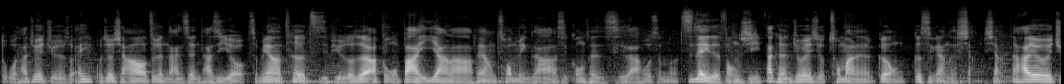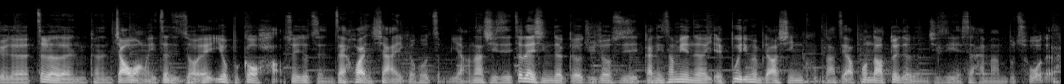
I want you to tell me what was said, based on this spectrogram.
多，他就会觉得说，哎，我就想要这个男生他是有什么样的特质，比如说是要跟我爸一样啦，非常聪明啦，是工程师啦或什么之类的东西，他可能就会有充满了各种各式各样的想象，那他又会觉得这个人可能交往了一阵子之后，哎，又不够好，所以就只能再换下一个或怎么样。那其实这类型的格局就是感情上面呢，也不一定会比较辛苦，那只要碰到对的人，其实也是还蛮不错的啦。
